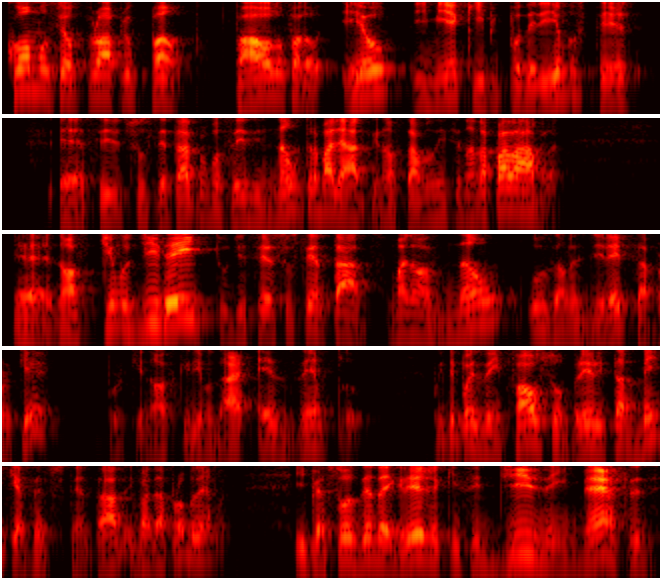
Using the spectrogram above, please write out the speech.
como o seu próprio pão. Paulo falou: Eu e minha equipe poderíamos ter é, sido sustentado por vocês e não trabalhado, porque nós estávamos ensinando a palavra. É, nós tínhamos direito de ser sustentados, mas nós não usamos esse direito, sabe por quê? Porque nós queríamos dar exemplo. Porque depois vem falso obreiro e também quer ser sustentado e vai dar problema. E pessoas dentro da igreja que se dizem mestres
